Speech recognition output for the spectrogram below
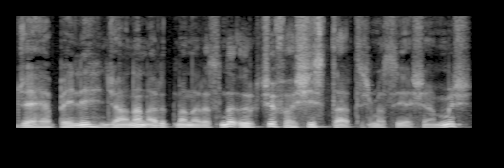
CHP'li Canan Arıtman arasında ırkçı faşist tartışması yaşanmış.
